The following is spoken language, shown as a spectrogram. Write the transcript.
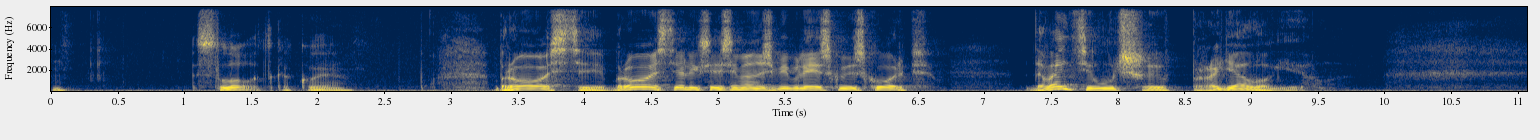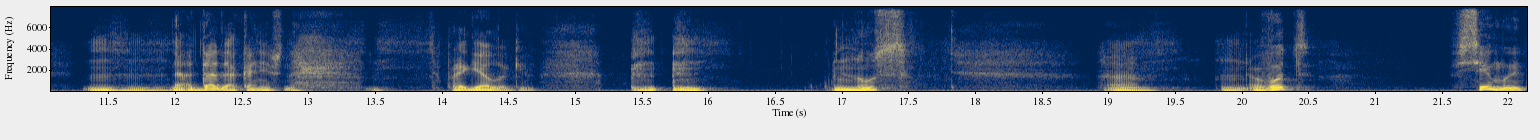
Хм. Слово-то какое. Бросьте, бросьте, Алексей Семенович, библейскую скорбь. Давайте лучше про геологию. Да-да, конечно. Про геологию. Нус. А, вот все мы,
